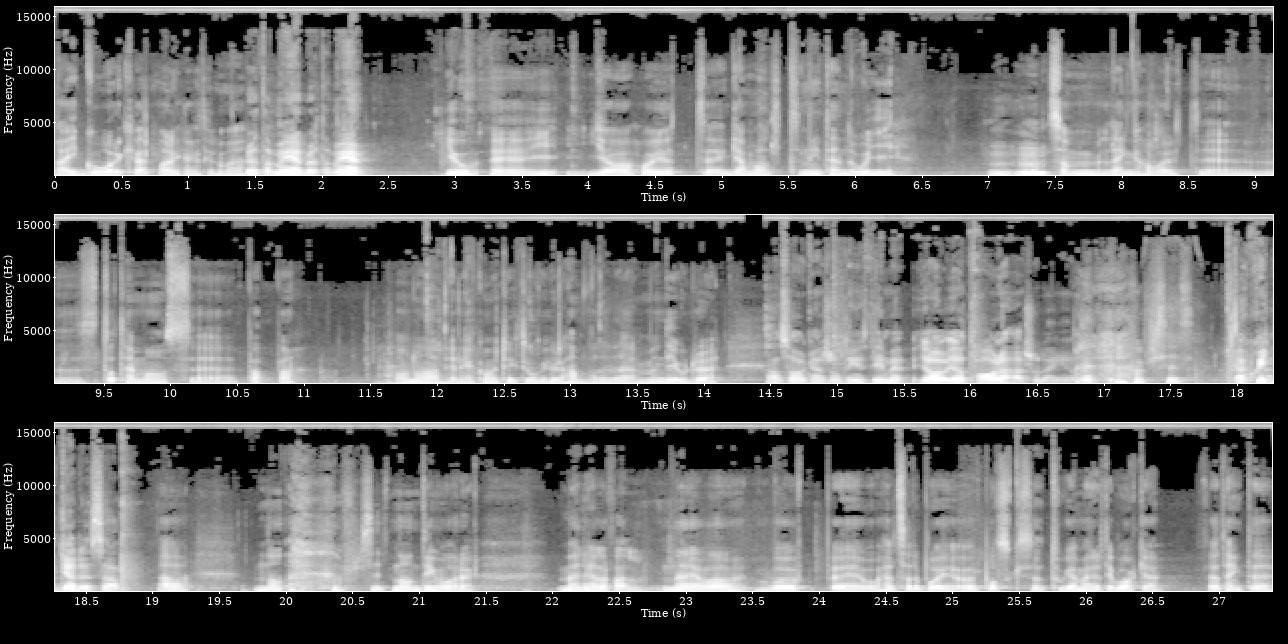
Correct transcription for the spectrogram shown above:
Ja, igår kväll var det kanske till och med. Berätta mer, berätta mer. Jo, eh, jag har ju ett eh, gammalt Nintendo Wii Mhm. som länge har varit eh, stått hemma hos eh, pappa. Av någon anledning. Jag kommer inte riktigt ihåg hur det hamnade där, men det gjorde det. Han sa kanske någonting i stil med ja, jag tar det här så länge. Och Precis. jag skickar det sen. Ja, nå precis. Någonting var det. Men i alla fall, när jag var, var uppe och hälsade på er eh, över påsk så tog jag med det tillbaka. För jag tänkte,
